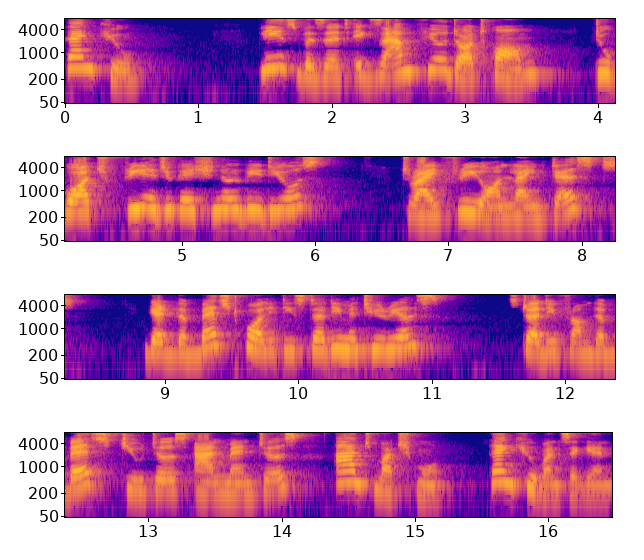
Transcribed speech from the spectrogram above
Thank you. Please visit examfear.com to watch free educational videos, try free online tests, get the best quality study materials, study from the best tutors and mentors, and much more. Thank you once again.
